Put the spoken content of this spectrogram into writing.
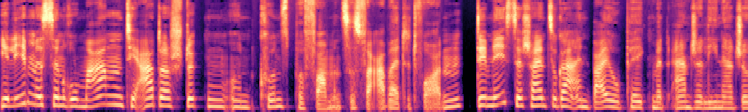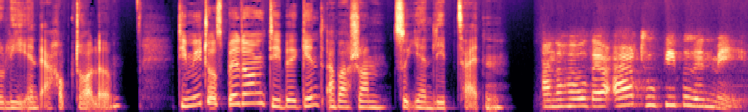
Ihr Leben ist in Romanen, Theaterstücken und Kunstperformances verarbeitet worden. Demnächst erscheint sogar ein Biopic mit Angelina Jolie in der Hauptrolle. Die Mythosbildung, die beginnt aber schon zu ihren Lebzeiten. On the whole, there are two people in me.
